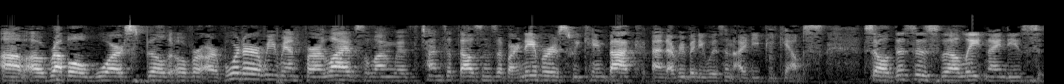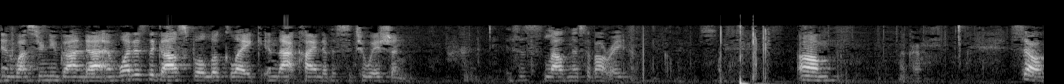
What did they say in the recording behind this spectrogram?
um, a rebel war spilled over our border. We ran for our lives along with tens of thousands of our neighbors. We came back and everybody was in IDP camps. So this is the late 90s in western Uganda. And what does the gospel look like in that kind of a situation? Is this loudness about right? Um, okay. So,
